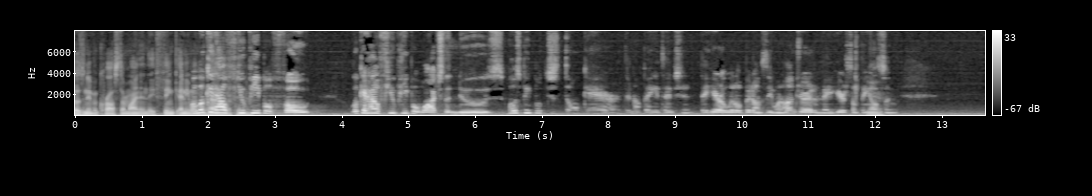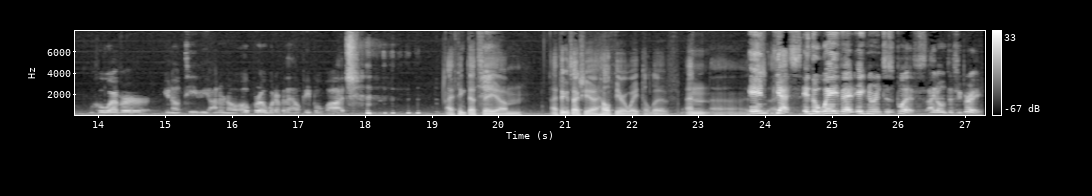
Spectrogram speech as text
doesn't even cross their mind, and they think anyone. well, look at how few people vote. Look at how few people watch the news. Most people just don't care. They're not paying attention. They hear a little bit on Z100 and they hear something Yeah. else in whoever, you know, TV, I don't know, Oprah, whatever the hell people watch. I think that's a. Um, I think it's actually a healthier way to live, and uh, in yes, in the way that ignorance is bliss. I don't disagree.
